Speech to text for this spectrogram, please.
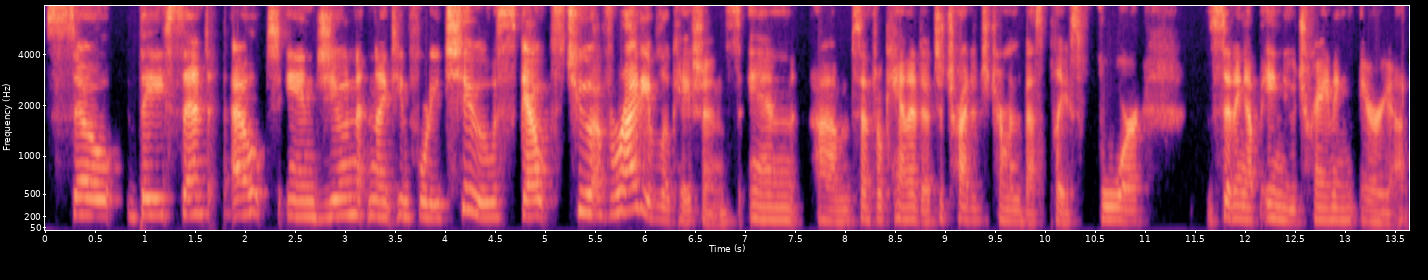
So they sent out in June 1942 scouts to a variety of locations in um, central Canada to try to determine the best place for setting up a new training area.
